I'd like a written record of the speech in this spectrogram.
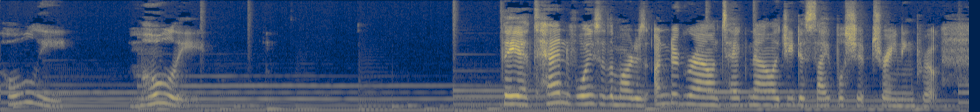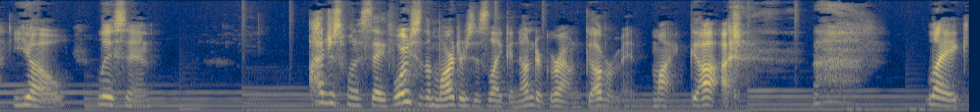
Holy moly! They attend Voice of the Martyrs underground technology discipleship training pro. Yo, listen. I just want to say Voice of the Martyrs is like an underground government. My god. like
